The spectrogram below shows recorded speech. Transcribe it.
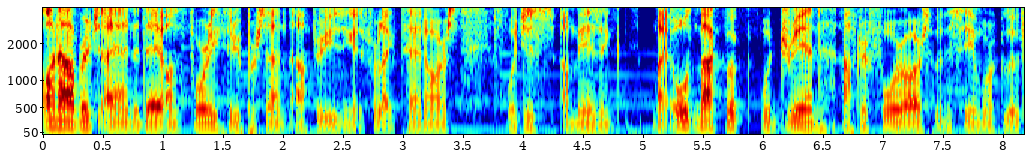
on average I end the day on 43% after using it for like 10 hours, which is amazing. My old MacBook would drain after 4 hours with the same workload.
